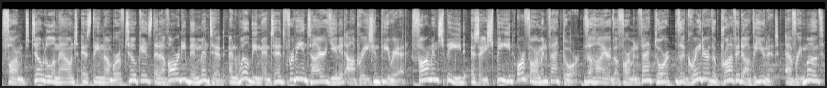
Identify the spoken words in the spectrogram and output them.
Farmed total amount is the number of tokens that have already been minted and will be minted for the entire unit operation period. Farming speed is a speed or farming factor. The higher the farming factor, the greater the profit of the unit. Every month,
